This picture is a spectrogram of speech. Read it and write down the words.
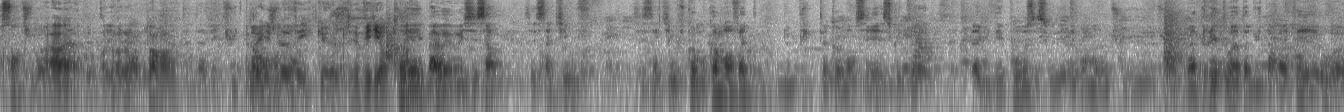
100%, tu vois. ah ouais, pendant euh, longtemps, hein. T'as vécu Ah bah, dedans, je le t'as- vis, je le vis encore. Oui, bah oui, oui, c'est ça. C'est ça qui est ouf. C'est ça qui est ouf. Comment, comment en fait, depuis que tu as commencé, est-ce que tu as, eu des pauses? Est-ce qu'il y a des moments où tu, tu- malgré toi, tu as dû t'arrêter ou, euh,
